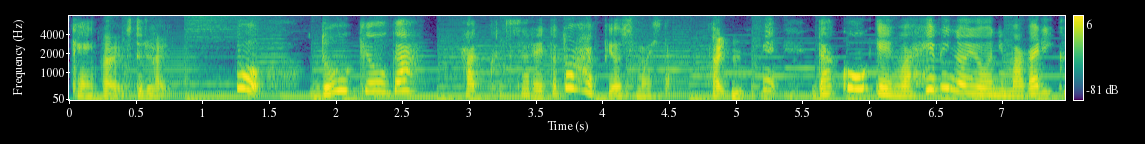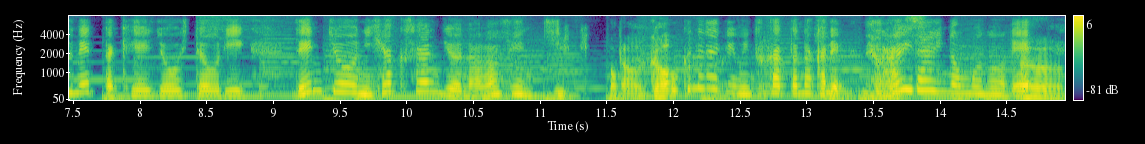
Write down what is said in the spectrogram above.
剣はい。するはい。と、銅鏡が発掘されたと発表しました。はいで蛇行剣は蛇のように曲がりくねった形状をしており、全長237センチ。国内で見つかった中で最大のもので、うん。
